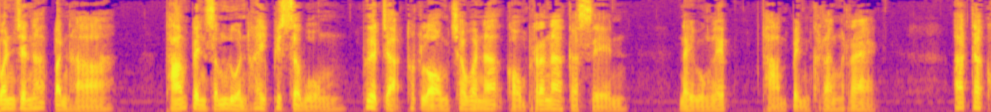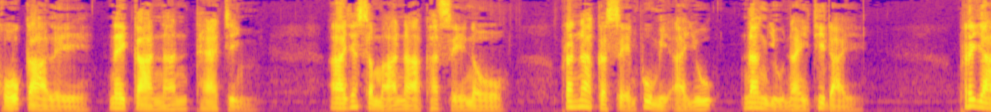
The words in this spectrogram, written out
วันจนะปัญหา ถามเป็นสำนวนให้พิศวงเพื่อจะทดลองชวนะของพระนาคเษน ในวงเล็บถามเป็นครั้งแรก อัตโขกาเลในการนั้นแท้จริง อายสมานาคเสโน พระนาคเษนผู้มีอายุนั่งอยู่ในที่ใด พระยา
